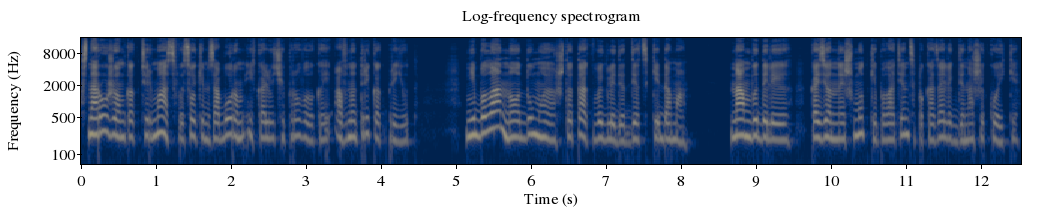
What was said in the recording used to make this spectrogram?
Снаружи он как тюрьма с высоким забором и колючей проволокой, а внутри как приют. Не была, но думаю, что так выглядят детские дома. Нам выдали казенные шмотки, полотенца показали, где наши койки.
